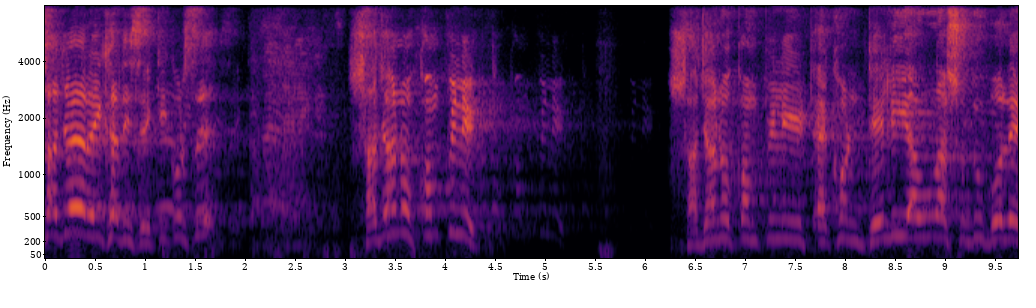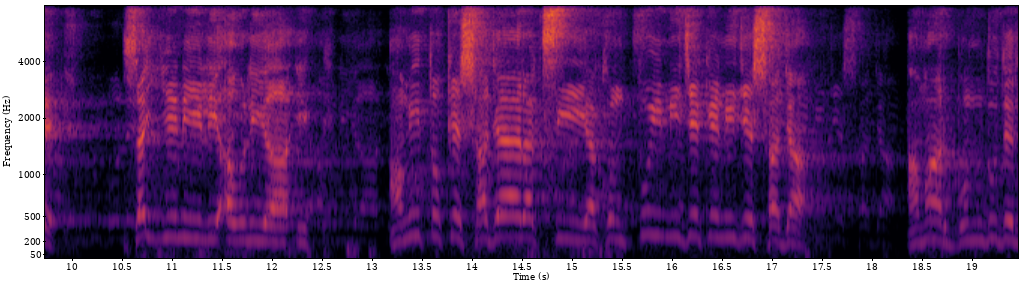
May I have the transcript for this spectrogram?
সাজায় রেখা দিছে, কি করছে? সাজানো কমপ্লিট সাজানো কমপ্লিট এখন ডেলি আল্লাহ শুধু বলে ইক আমি তোকে সাজায় রাখছি, এখন তুই নিজেকে নিজে সাজা। আমার বন্ধুদের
